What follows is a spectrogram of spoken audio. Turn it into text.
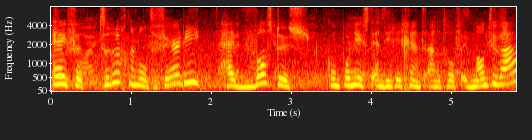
Even terug naar Monteverdi. Hij was dus componist en dirigent aan het Hof in Mantua.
